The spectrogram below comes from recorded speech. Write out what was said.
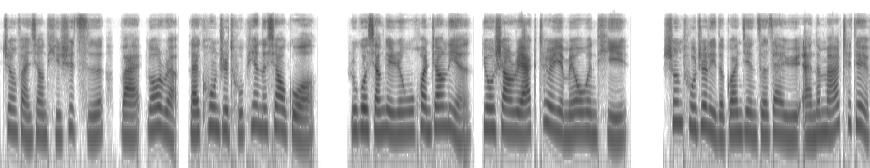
正反向提示词 y Laura 来控制图片的效果。如果想给人物换张脸，用上 Reactor 也没有问题。生图这里的关键则在于 Animated If，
